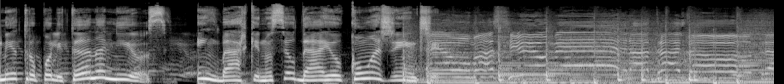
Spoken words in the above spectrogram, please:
Metropolitana News. Embarque no seu dial com a gente. uma ciumeira atrás da outra.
